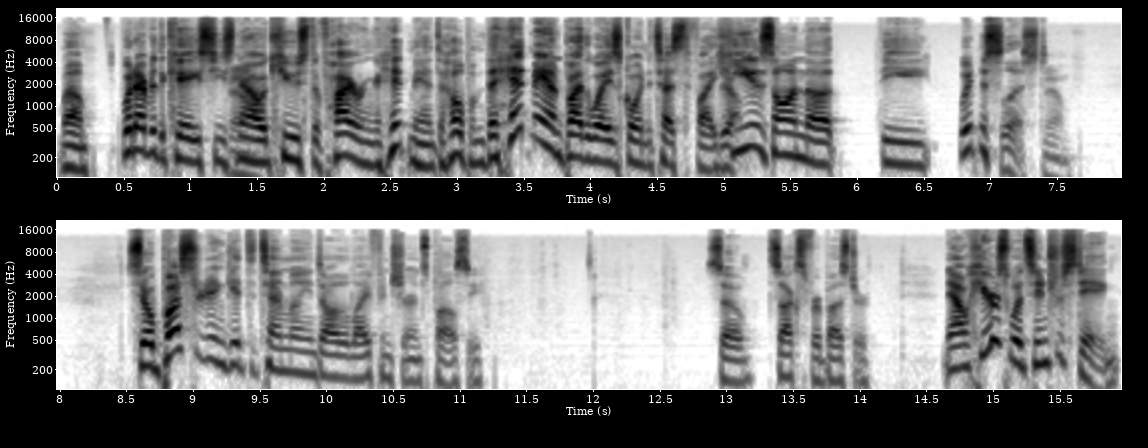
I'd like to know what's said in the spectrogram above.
Well, whatever the case, he's now accused of hiring a hitman to help him. The hitman, by the way, is going to testify. He is on the the witness list. Yeah. So Buster didn't get the ten million dollar life insurance policy. So sucks for Buster. Now here's what's interesting.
